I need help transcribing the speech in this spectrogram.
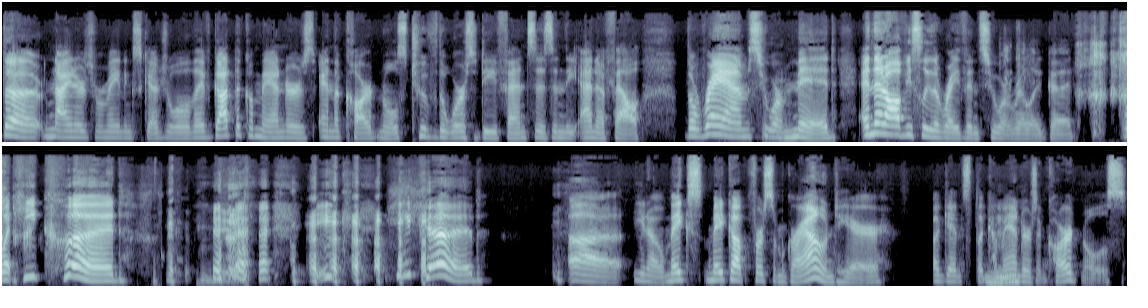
the Niners remaining schedule. They've got the Commanders and the Cardinals, two of the worst defenses in the NFL. The Rams, who are mm-hmm. mid, and then obviously the Ravens, who are really good. What he could, he, he could uh you know makes make up for some ground here against the mm-hmm. commanders and cardinals.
